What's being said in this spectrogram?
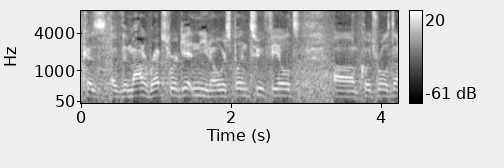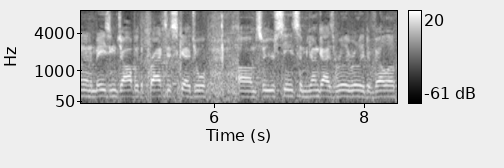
because of the amount of reps we're getting. You know, we're splitting two fields. Um, Coach Rhule's done an amazing job with the practice schedule. Um, so you're seeing some young guys really, really develop.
